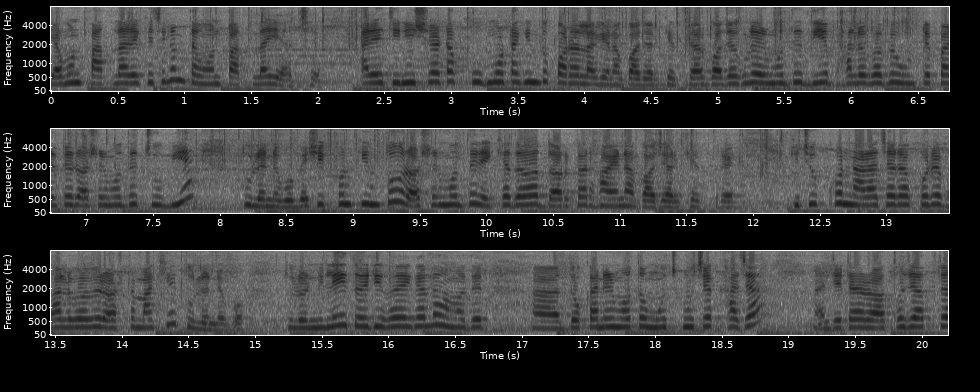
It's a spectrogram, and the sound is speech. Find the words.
যেমন পাতলা রেখেছিলাম, তেমন পাতলাই আছে। আর এই চিনি শিরাটা খুব মোটা কিন্তু করা লাগে না গজার ক্ষেত্রে। আর গজাগুলো এর মধ্যে দিয়ে ভালোভাবে উল্টে পাল্টে রসের মধ্যে চুবিয়ে তুলে নেব। বেশিক্ষণ কিন্তু রসের মধ্যে রেখে দেওয়ার দরকার হয় না গজার ক্ষেত্রে। কিছুক্ষণ নাড়াচাড়া করে ভালোভাবে রসটা মাখিয়ে তুলে নেব। তুলে নিলেই তৈরি হয়ে গেল আমাদের দোকানের মতো মুচমুচে খাজা। যেটা রথযাত্রা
